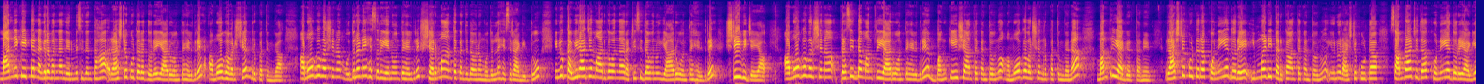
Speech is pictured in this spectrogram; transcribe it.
ಮಾನ್ಯಕೇಟ ನಗರವನ್ನ ನಿರ್ಮಿಸಿದಂತಹ ರಾಷ್ಟ್ರಕೂಟರ ದೊರೆ ಯಾರು ಅಂತ ಹೇಳಿದ್ರೆ ಅಮೋಘ ವರ್ಷ ನೃಪತುಂಗ. ಅಮೋಘ ವರ್ಷನ ಮೊದಲನೇ ಹೆಸರು ಏನು ಅಂತ ಹೇಳಿದ್ರೆ ಶರ್ಮಾ ಅಂತಕ್ಕಂಥದ್ದು ಅವನ ಮೊದಲನೇ ಹೆಸರಾಗಿತ್ತು ಇನ್ನು ಕವಿರಾಜ ಮಾರ್ಗವನ್ನ ರಚಿಸಿದವನು ಯಾರು ಅಂತ ಹೇಳಿದ್ರೆ ಶ್ರೀ ವಿಜಯ ಅಮೋಘ ವರ್ಷನ ಪ್ರಸಿದ್ಧ ಮಂತ್ರಿ ಯಾರು ಅಂತ ಹೇಳಿದ್ರೆ ಬಂಕೇಶ ಅಂತಕ್ಕಂಥವನು ಅಮೋಘವರ್ಷ ನೃಪತುಂಗನ ಮಂತ್ರಿಯಾಗಿರ್ತಾನೆ. ರಾಷ್ಟ್ರಕೂಟರ ಕೊನೆಯ ದೊರೆ ಇಮ್ಮಡಿ ಕರ್ಕ ಅಂತಕ್ಕಂಥವನು ಇವನು ರಾಷ್ಟ್ರಕೂಟ ಸಾಮ್ರಾಜ್ಯದ ಕೊನೆಯ ದೊರೆಯಾಗಿ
